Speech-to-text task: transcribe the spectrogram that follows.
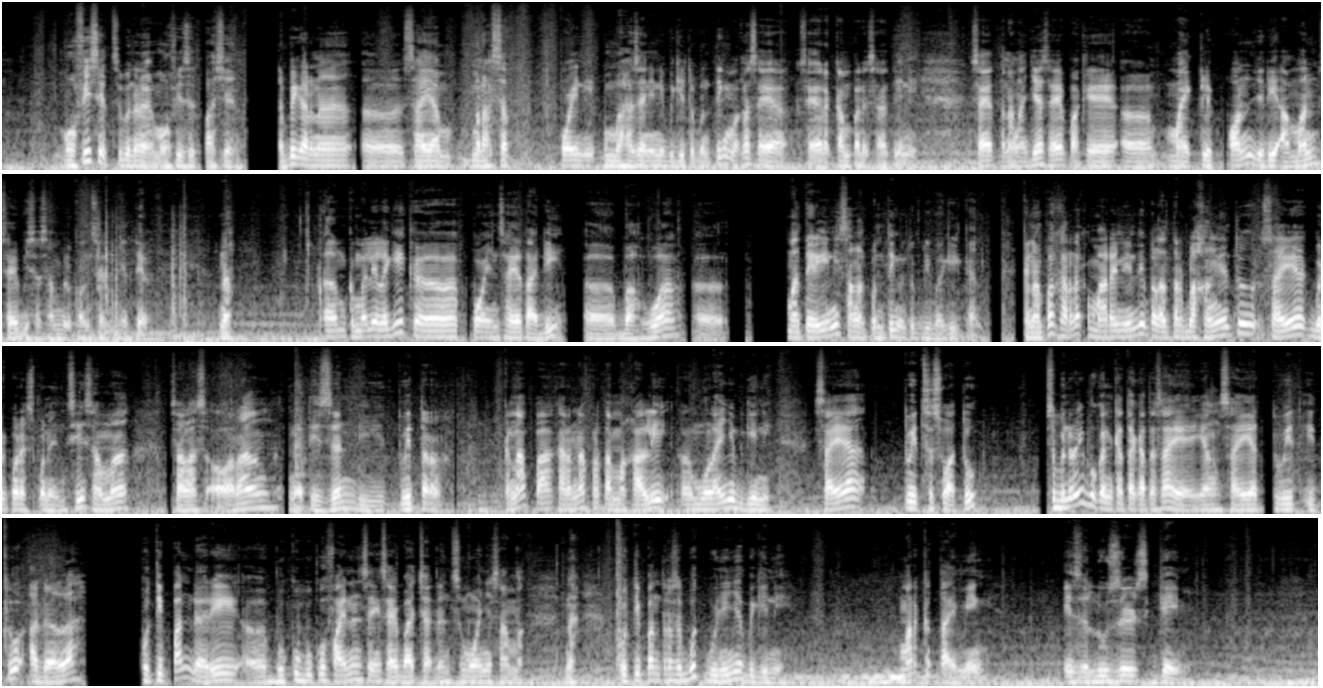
mau visit sebenarnya mau visit pasien. Tapi karena uh, saya merasa poin pembahasan ini begitu penting maka saya saya rekam pada saat ini saya tenang aja saya pakai uh, mic clip on jadi aman saya bisa sambil konsen nyetir nah um, kembali lagi ke poin saya tadi uh, bahwa uh, materi ini sangat penting untuk dibagikan Kenapa? Karena kemarin ini latar belakangnya itu saya berkorespondensi sama salah seorang netizen di Twitter. Kenapa? Karena pertama kali e, mulainya begini. Saya tweet sesuatu, sebenarnya bukan kata-kata saya. Yang saya tweet itu adalah kutipan dari eh, buku-buku uh, finance yang saya baca dan semuanya sama. Nah, kutipan tersebut bunyinya begini. Market timing is a loser's game.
